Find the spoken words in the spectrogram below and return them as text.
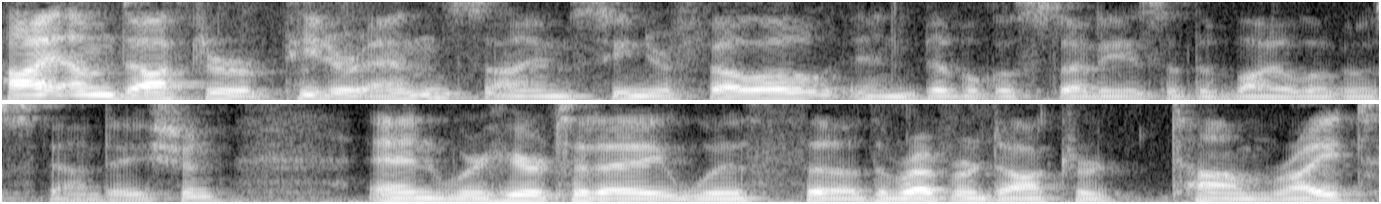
Hi, I'm Dr. Peter Enns. I'm Senior Fellow in Biblical Studies at the BioLogos Foundation. And we're here today with uh, the Reverend Dr. Tom Wright.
